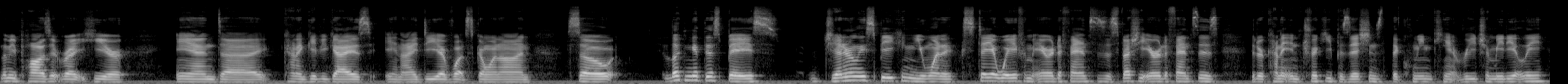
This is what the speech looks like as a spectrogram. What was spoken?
let me pause it right here and uh, kind of give you guys an idea of what's going on. So, looking at this base, generally speaking, you want to stay away from air defenses, especially air defenses that are kind of in tricky positions that the queen can't reach immediately.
